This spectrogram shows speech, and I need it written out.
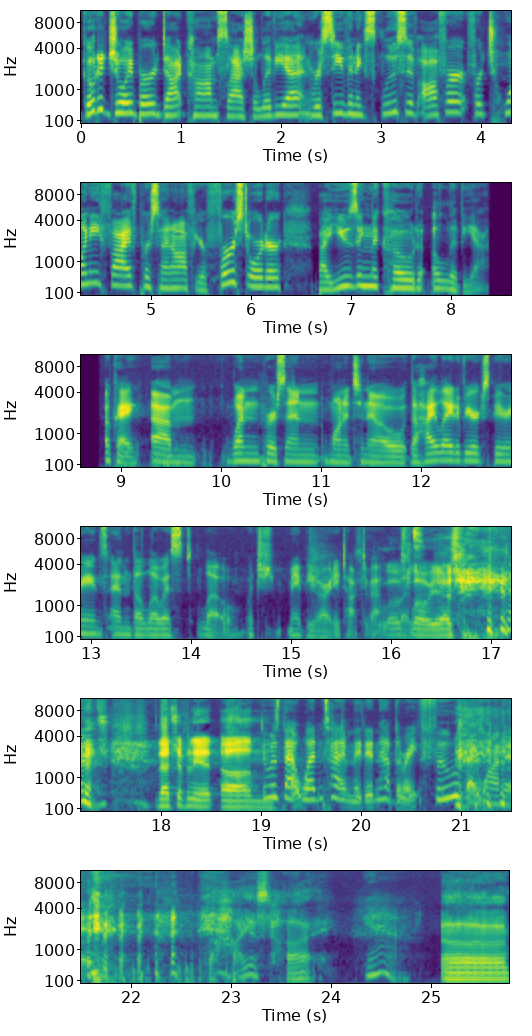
Go to joybird.com slash Olivia and receive an exclusive offer for 25% off your first order by using the code Olivia. Okay, um, one person wanted to know the highlight of your experience and the lowest low, which maybe you've already talked about. Lowest low, was- slow, yes. that's, that's definitely it. Um, It was that one time they didn't have the right food I wanted. the highest high. yeah. Uh,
